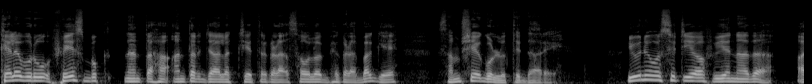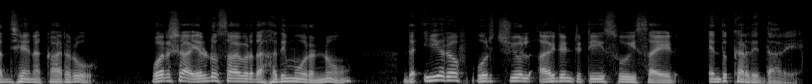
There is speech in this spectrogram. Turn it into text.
ಕೆಲವರು ಫೇಸ್ಬುಕ್ನಂತಹ ಅಂತರ್ಜಾಲ ಕ್ಷೇತ್ರಗಳ ಸೌಲಭ್ಯಗಳ ಬಗ್ಗೆ ಸಂಶಯಗೊಳ್ಳುತ್ತಿದ್ದಾರೆ ಯೂನಿವರ್ಸಿಟಿ ಆಫ್ ವಿಯನ್ನಾದ ಅಧ್ಯಯನಕಾರರು ವರ್ಷ ಎರಡು ಸಾವಿರದ ಹದಿಮೂರನ್ನು the year of virtual identity suicide ಎಂದು ಕರೆದಿದ್ದಾರೆ.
